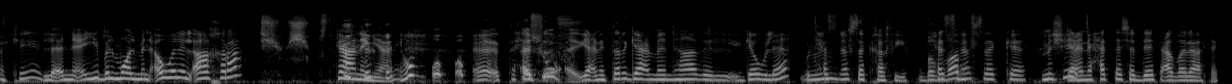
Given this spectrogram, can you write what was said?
أكيد. لأن أجيب المول من أول لاخره scanning يعني. هوب هوب. تحس أشوف. يعني ترجع من هذه الجولة وتحس. نفسك خفيف تحس بالضبط. نفسك مشيت. يعني حتى شديت عضلاتك.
